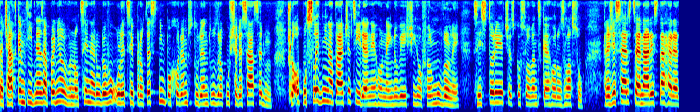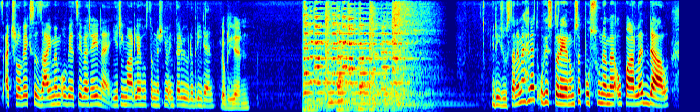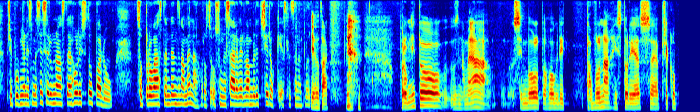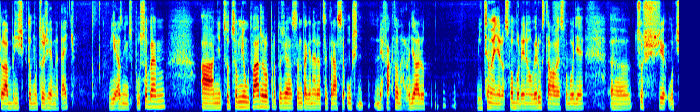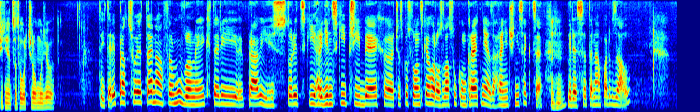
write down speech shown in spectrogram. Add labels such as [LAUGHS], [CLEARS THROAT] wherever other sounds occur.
Začátkem týdne zaplnil v noci Nerudovu ulici protestním pochodem studentů z roku 67. Šlo o poslední natáčecí den jeho nejnovějšího filmu Vlny z historie československého rozhlasu. Režisér, scénárista, herec a člověk se zájmem o věci veřejné. Jiří Mádl je hostem dnešního interview. Dobrý den. Dobrý den. Když zůstaneme hned u historie, jenom se posuneme o pár let dál. Připomněli jsme si 17. listopadu. Co pro vás ten den znamená? V roce 89 vám byly tři roky, jestli se nepletu. Je to tak. [LAUGHS] pro mě to znamená symbol toho, kdy ta vlna historie se překlopila blíž k tomu, co žijeme teď, výrazným způsobem a něco, co mě utvářelo, protože já jsem ta generace, která se už de facto narodila do víceméně do svobody nebo vyrůstala ve svobodě, eh, což je určitě něco, co určilo můj život. Teď tedy pracujete na filmu Vlny, který vypráví historický, hrdinský příběh eh, Československého rozhlasu, konkrétně zahraniční sekce. Mm-hmm. Kde se ten nápad vzal?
